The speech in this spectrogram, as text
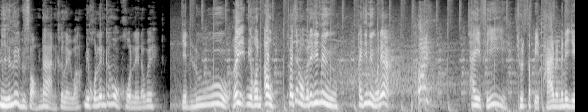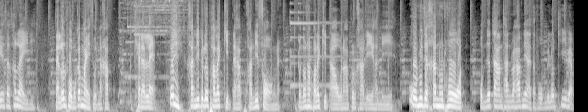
มีให้เลือกอยู่สองด่านคืออะไรวะ มีคนเล่นก็หกคนเลยนะเว้ยเจ็ดลูเฮ้ย มีคนเอ้าแฟชั่นผมไปได้ที่หนึ่งใครที่หนึ่งวะเนี่ยใช่สิ ชุดสปีดพาร์มันไม่ได้เยอะสักเท่าไหร่นี่แต่รถผมก็ใหม่สุดนะครับ แค่นั้นแหละเฮ้ย คันนี้เป็นรถภารกิจนะครับ คันที่สองเนี่ยมันต้องทำภารกิจเอานะครับ รถคาร์เอคันนี้ โอ้มีแต่คันโหดๆ ผมจะตามทันปะครับเนี่ย แต่ผมเป็นรถที่แบบ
